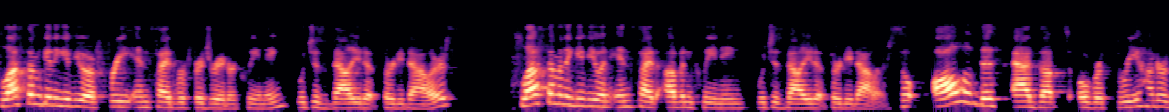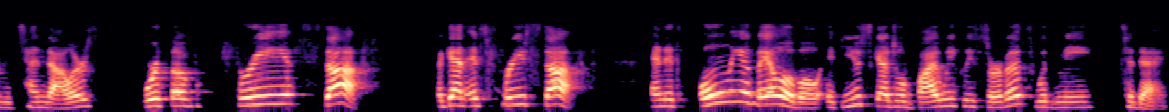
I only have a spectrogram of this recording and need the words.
Plus I'm going to give you a free inside refrigerator cleaning, which is valued at $30. Plus I'm going to give you an inside oven cleaning, which is valued at $30. So all of this adds up to over $310 worth of free stuff. Again, it's free stuff. And it's only available if you schedule biweekly service with me today.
